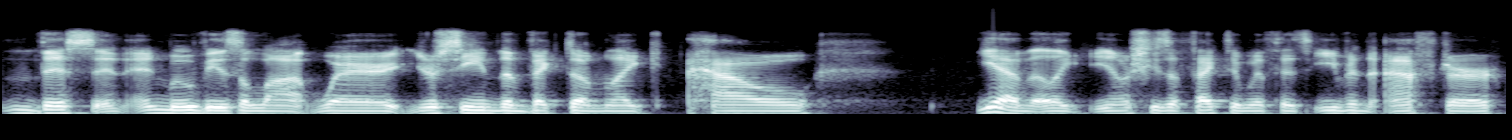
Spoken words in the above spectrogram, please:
this in, in movies a lot where you're seeing the victim like how yeah that like you know she's affected with this even after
